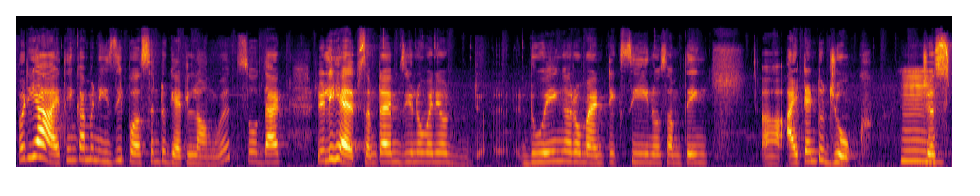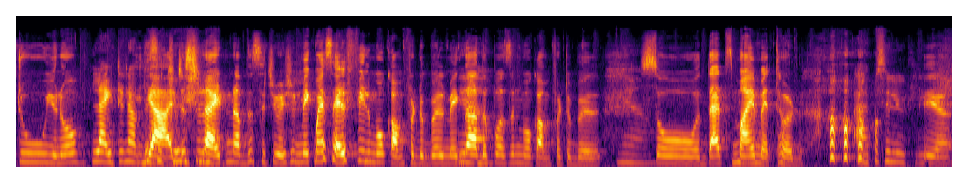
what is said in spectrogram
but yeah, I think I'm an easy person to get along with, so that really helps. Sometimes, you know, when you're d- doing a romantic scene or something, uh, I tend to joke just to you know Lighten up the yeah just to lighten up the situation make myself feel more comfortable make the other person more comfortable Yeah. so that's my method Absolutely. Yeah.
